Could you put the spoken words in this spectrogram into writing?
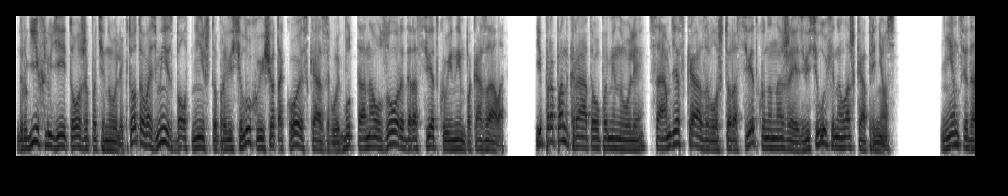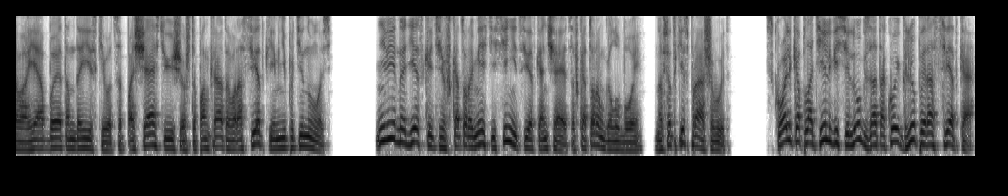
Других людей тоже потянули. Кто-то возьми из болтни, что про веселуху еще такое сказывают, будто она узоры да расцветку иным показала. И про Панкрата упомянули. Сам где сказывал, что расцветку на ноже из веселухи на ложка принес. Немцы давай и об этом доискиваться. По счастью еще, что Панкратова расцветка им не потянулась. Не видно, дескать, в котором месте синий цвет кончается, в котором голубой. Но все-таки спрашивают. Сколько платил Веселюк за такой глюп расцветка?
